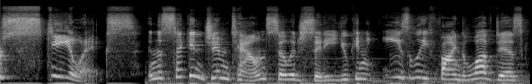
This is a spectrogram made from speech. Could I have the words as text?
Steelix. In the second gym town, Cyllage City, you can easily find Luvdisc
